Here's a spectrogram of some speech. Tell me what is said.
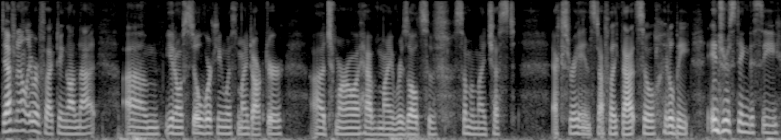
definitely reflecting on that. Um, you know, still working with my doctor. Uh, tomorrow I have my results of some of my chest x-ray and stuff like that. So it'll be interesting to see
